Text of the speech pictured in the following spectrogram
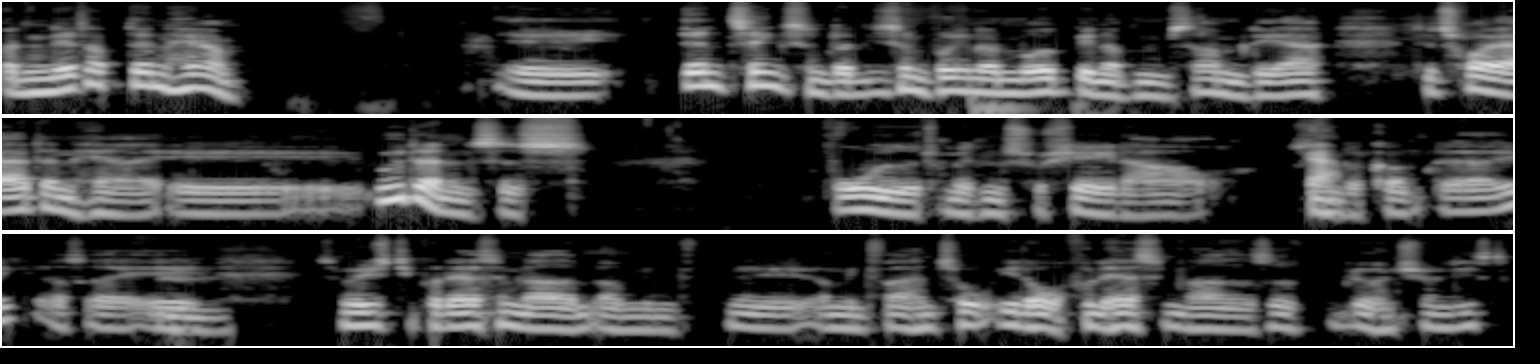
og netop den her, øh, den ting, som der ligesom på en eller anden måde binder dem sammen, det er, det tror jeg er den her øh, uddannelsesbrudet med den sociale arv, som ja. der kom der, ikke? Altså, øh, mm. så mødtes de på lærerseminaret, og min, øh, og min far han tog et år på lærerseminaret, og så blev han journalist.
